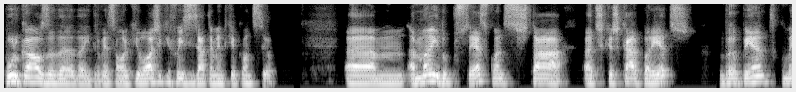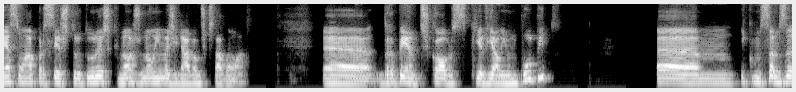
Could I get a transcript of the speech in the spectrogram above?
por causa da, da intervenção arqueológica e foi isso exatamente o que aconteceu. Um, a meio do processo, quando se está a descascar paredes, de repente começam a aparecer estruturas que nós não imaginávamos que estavam lá. Uh, de repente descobre-se que havia ali um púlpito um, e começamos a,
